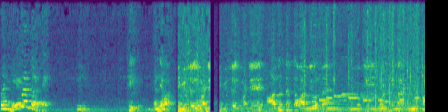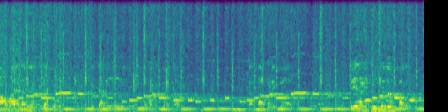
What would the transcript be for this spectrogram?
पण हे पण करताय. ठीक आहे. धन्यवाद. विशेष म्हणजे विशेष म्हणजे आजच त्यांचा वाढदिवस आहे. आभार व्यक्त करतो एक प्रेम आणि शुद्ध देऊन पाहिजे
